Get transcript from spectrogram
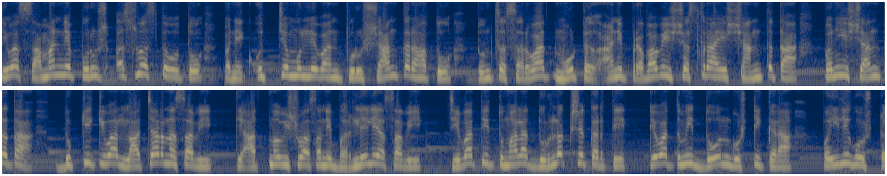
तेव्हा सामान्य पुरुष अस्वस्थ होतो पण एक उच्च मूल्यवान पुरुष शांत राहतो. तुमचं सर्वात मोठं आणि प्रभावी शस्त्र आहे शांतता. पण ही शांतता दुःखी किंवा लाचार नसावी. ती आत्मविश्वासाने भरलेली असावी जेव्हा ती तुम्हाला दुर्लक्ष करते तेव्हा तुम्ही दोन गोष्टी करा. पहिली गोष्ट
